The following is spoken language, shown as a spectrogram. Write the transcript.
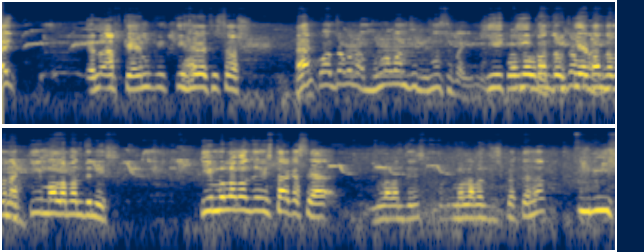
এই এন আর কেন কি থিসস হ্যাঁ? কোন যাব না মূল্যবান জিনিস আছে ভাই। কি কি কোন যাব না। কি মূল্যবান জিনিস? কি মূল্যবান জিনিস তার কাছে? মূল্যবান জিনিস মূল্যবান জিনিস করতে হয়। তিরিশ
